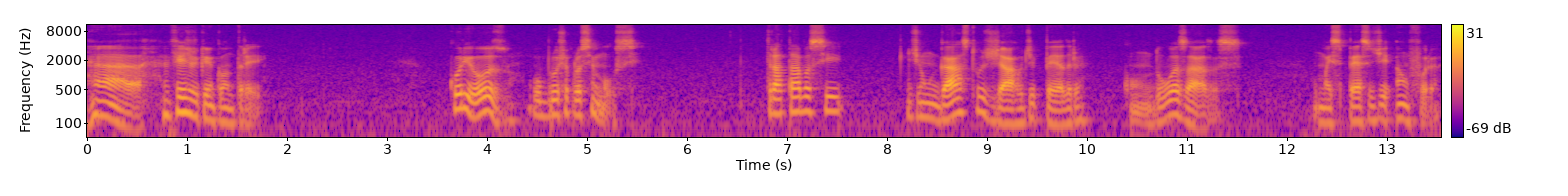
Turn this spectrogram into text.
Ah, veja o que encontrei. Curioso, o bruxo aproximou-se. Tratava-se de um gasto jarro de pedra com duas asas, uma espécie de ânfora.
